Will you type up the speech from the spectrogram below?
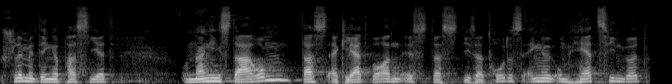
schlimme Dinge passiert. Und dann ging es darum, dass erklärt worden ist, dass dieser Todesengel umherziehen wird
